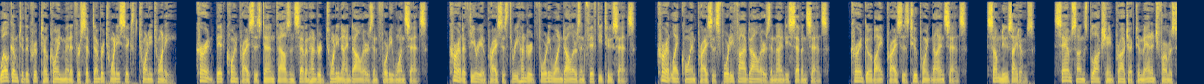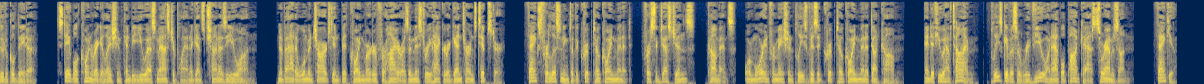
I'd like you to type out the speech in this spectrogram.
Welcome to the Crypto Coin Minute for September 26, 2020. Current Bitcoin price is $10,729.41. Current Ethereum price is $341.52. Current Litecoin price is $45.97. Current GoByte price is 2.9 cents. Some news items. Samsung's blockchain project to manage pharmaceutical data. Stablecoin regulation can be U.S. master plan against China's yuan. Nevada woman charged in Bitcoin murder for hire as a mystery hacker again turns tipster. Thanks for listening to the Crypto Coin Minute. For suggestions, comments, or more information please visit CryptoCoinMinute.com. And if you have time, please give us a review on Apple Podcasts or Amazon. Thank you.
